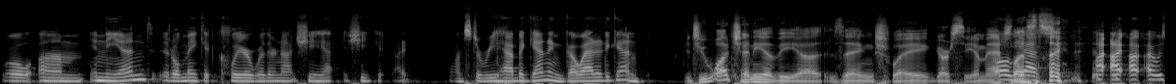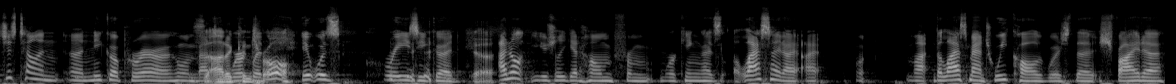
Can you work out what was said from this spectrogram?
will um, in the end it'll make it clear whether or not she ha- she I, wants to rehab again and go at it again. Did you watch any of the uh, Zhang Shuai Garcia match oh, last yes. night? I, I, I, was just telling uh, Nico Pereira, who I'm about it's to work control. with, it was crazy good. yeah. I don't usually get home from working. As last night, I, I my, the last match we called was the Svajda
